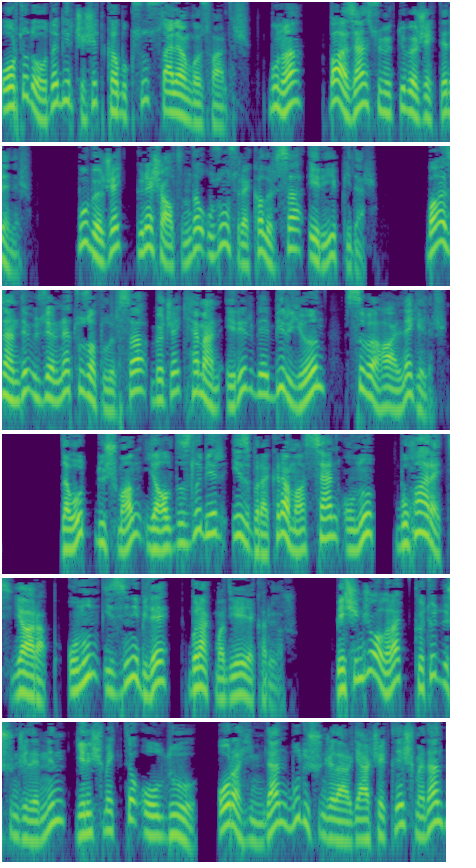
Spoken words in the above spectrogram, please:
Orta Doğu'da bir çeşit kabuksuz salyangoz vardır. Buna bazen sümüklü böcek de denir. Bu böcek güneş altında uzun süre kalırsa eriyip gider. Bazen de üzerine tuz atılırsa böcek hemen erir ve bir yığın sıvı haline gelir. Davut düşman yaldızlı bir iz bırakır ama sen onu buhar et ya Rab, onun izini bile bırakma diye yakarıyor. Beşinci olarak kötü düşüncelerinin gelişmekte olduğu o rahimden bu düşünceler gerçekleşmeden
